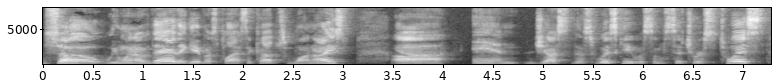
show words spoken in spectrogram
so we went over there. They gave us plastic cups, one ice. Uh, and just this whiskey with some citrus twist.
